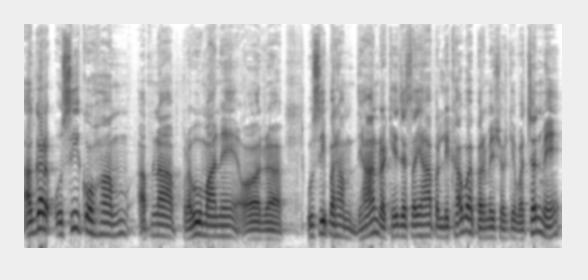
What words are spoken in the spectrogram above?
अगर उसी को हम अपना प्रभु माने और उसी पर हम ध्यान रखें, जैसा यहाँ पर लिखा हुआ है परमेश्वर के वचन में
